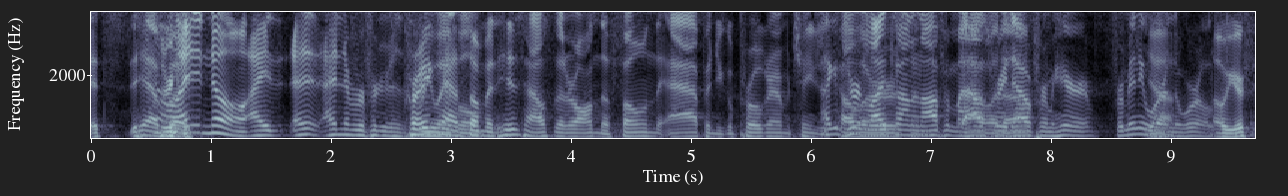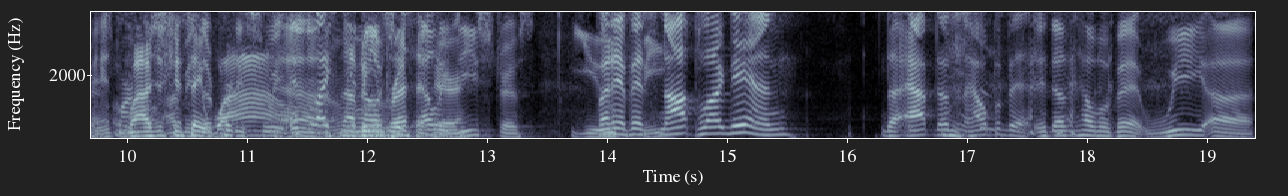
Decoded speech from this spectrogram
It's, it's Yeah, three. No, I didn't know. I I, I never referred to it as a Craig three-way has bulb. some at his house that are on the phone, the app, and you can program and change the I can turn lights on and off in my house right now from here, from anywhere Yeah. in the world. Oh, you're They're fancy. Wow, I was just I gonna mean, say, they're pretty wow. sweet. It's like not you being know, it's just impressive. LED strips. But if it's not plugged in, the app doesn't help a bit. It doesn't help a bit. We uh,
